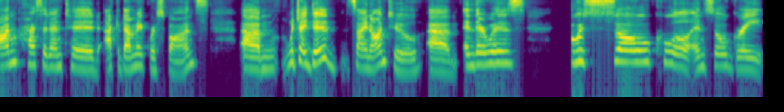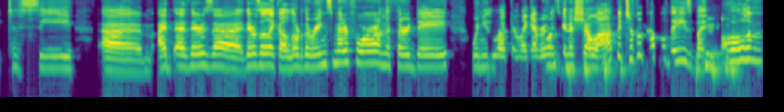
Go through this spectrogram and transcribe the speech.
unprecedented academic response, um, which I did sign on to, um, and there was it was so cool and so great to see um i uh, there's a there was a, like a lord of the rings metaphor on the third day when you look and like everyone's gonna show up it took a couple days but all of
